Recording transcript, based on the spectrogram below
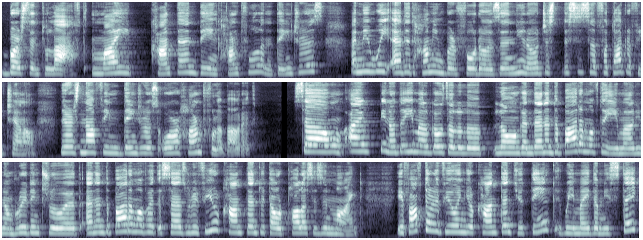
burst into laughter. My content being harmful and dangerous. I mean, we added hummingbird photos and, you know, just this is a photography channel. There's nothing dangerous or harmful about it. So I, you know, the email goes a little long and then at the bottom of the email, you know, I'm reading through it and at the bottom of it, it says review your content with our policies in mind. If after reviewing your content you think we made a mistake,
